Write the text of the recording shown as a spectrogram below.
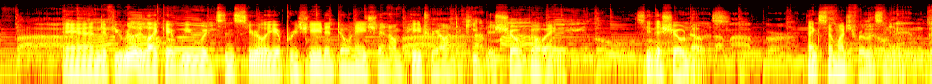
And if you really like it, we would sincerely appreciate a donation on Patreon to keep this show going. See the show notes. Thanks so much for listening.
